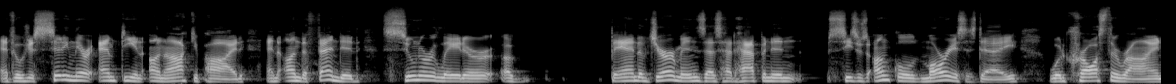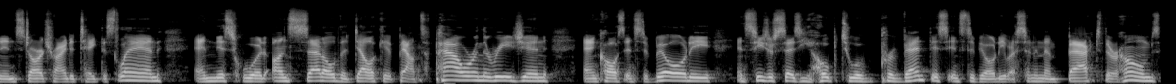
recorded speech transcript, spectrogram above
and if it was just sitting there empty and unoccupied and undefended, sooner or later a band of Germans, as had happened in Caesar's uncle Marius's day would cross the Rhine and start trying to take this land, and this would unsettle the delicate balance of power in the region and cause instability. And Caesar says he hoped to prevent this instability by sending them back to their homes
